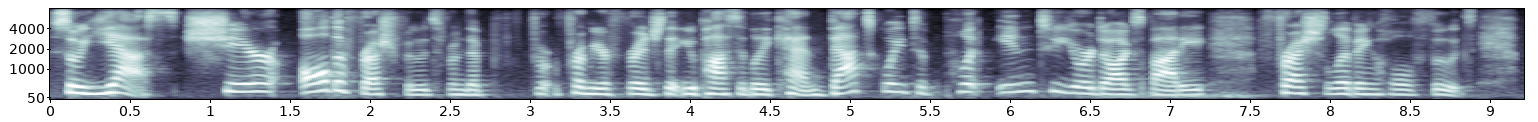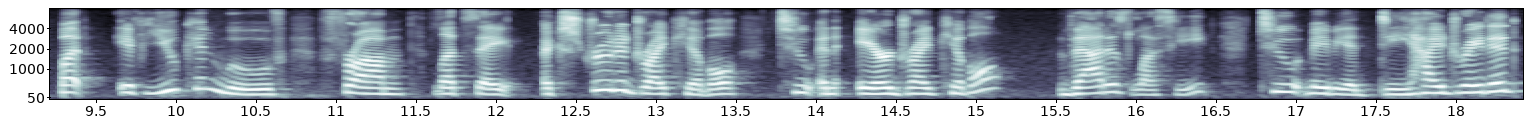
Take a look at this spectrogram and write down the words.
So yes, share all the fresh foods from the from your fridge that you possibly can. That's going to put into your dog's body fresh living whole foods. But if you can move from let's say extruded dry kibble to an air dried kibble, that is less heat to maybe a dehydrated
